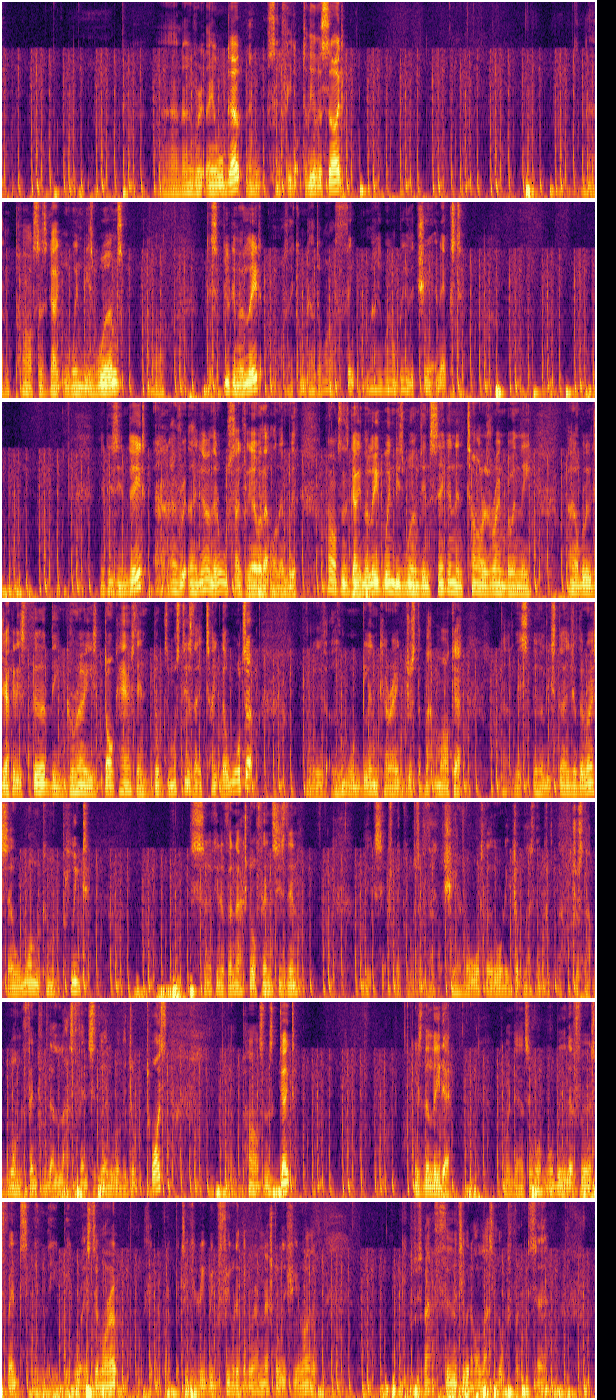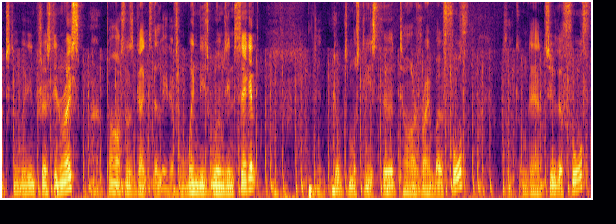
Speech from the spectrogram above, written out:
And over it they all go, and safely got to the other side. And Parsons Gate and Wendy's Worms are disputing the lead as they come down to what I think may well be the chair next. It is indeed. And over it they go. They're all safely over that one then with Parsons Gate in the lead, Wendy's Worms in second, and Tara's Rainbow in the pale blue jacket is third, the Grey's Doghouse, then Doug's Musties. They take the water with Lord Glencarrig just the back marker at this early stage of the race. So one complete circuit of the national fences then. The exception, of course, of the chair and the water they've already jumped. That's just that one fence, the last fence is the only one they jumped twice. And Parsons Gate is the leader. Coming down to what will be the first fence in the big race tomorrow. We've got a particularly big field in the Grand National this year either. It was just about 30 when I last looked, but it's, uh, it's still been an interesting race. And Parsons Gate's the leader from Wendy's Worms in second. And Dogs Musty is third, Tars Rainbow fourth. As they come down to the fourth.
